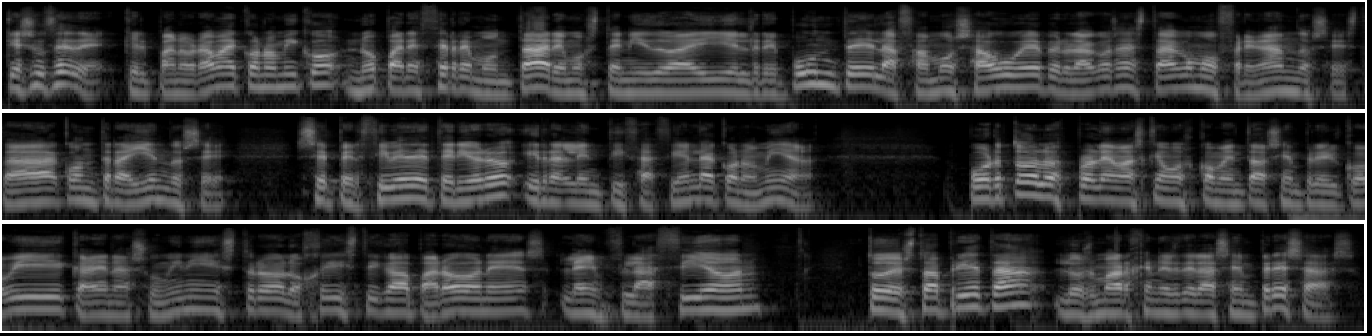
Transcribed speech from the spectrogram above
¿Qué sucede? Que el panorama económico no parece remontar. Hemos tenido ahí el repunte, la famosa V, pero la cosa está como frenándose, está contrayéndose. Se percibe deterioro y ralentización en la economía. Por todos los problemas que hemos comentado siempre el COVID, cadena de suministro, logística, parones, la inflación. Todo esto aprieta, los márgenes de las empresas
